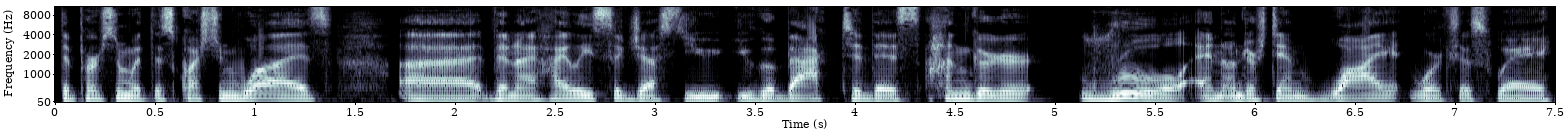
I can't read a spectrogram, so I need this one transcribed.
the person with this question was, uh, then I highly suggest you you go back to this Hangul rule and understand why it works this way,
